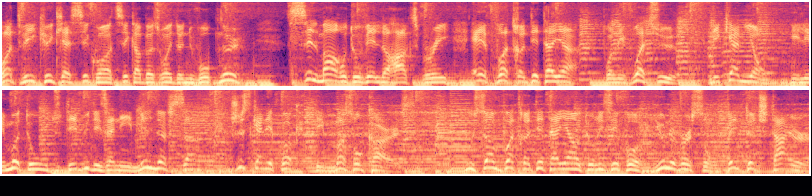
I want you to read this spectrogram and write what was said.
Votre véhicule classique ou antique a besoin de nouveaux pneus? Silmar Autoville de Hawkesbury est votre détaillant pour les voitures, les camions et les motos du début des années 1900 jusqu'à l'époque des muscle cars. Nous sommes votre détaillant autorisé pour Universal Vintage Tire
